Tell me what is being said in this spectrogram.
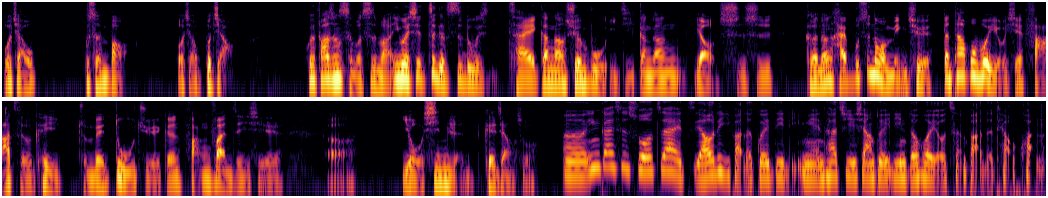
我假如不申报，我假如不缴。会发生什么事吗？因为是这个制度才刚刚宣布，以及刚刚要实施，可能还不是那么明确。但它会不会有一些法则可以准备杜绝跟防范这些呃有心人？可以这样说。呃，应该是说，在只要立法的规定里面，它其实相对一定都会有惩罚的条款了。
